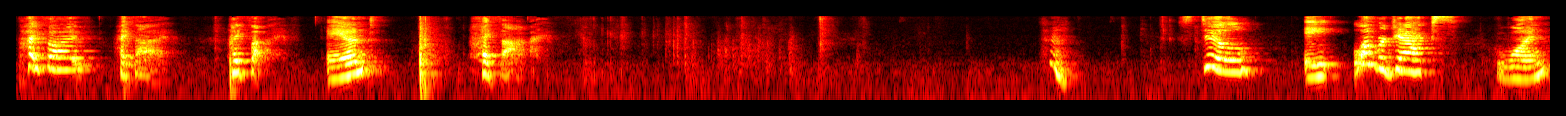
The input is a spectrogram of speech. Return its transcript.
High five. High five. High five. And high five. Hmm. Still eight lumberjacks. One,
